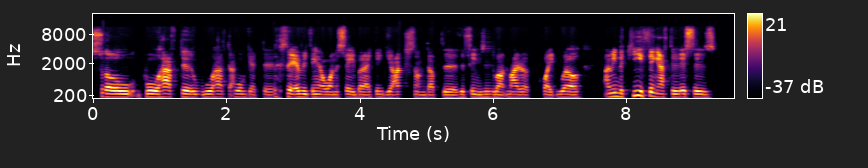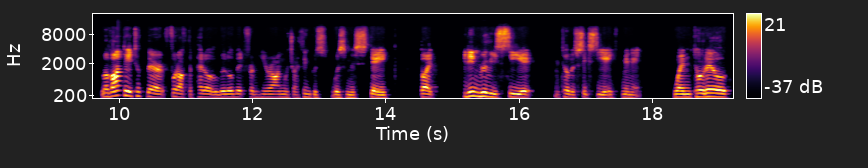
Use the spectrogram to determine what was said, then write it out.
So we'll have to we'll have to I won't get to say everything I want to say, but I think Josh summed up the, the things about Mayra quite well. I mean the key thing after this is Levante took their foot off the pedal a little bit from here on, which I think was was a mistake, but you didn't really see it until the 68th minute when Toril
